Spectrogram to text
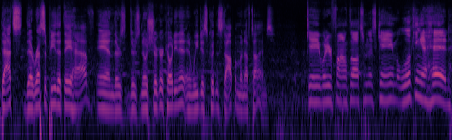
that's the recipe that they have and there's there's no sugarcoating it and we just couldn't stop them enough times Gabe, what are your final thoughts from this game? Looking ahead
